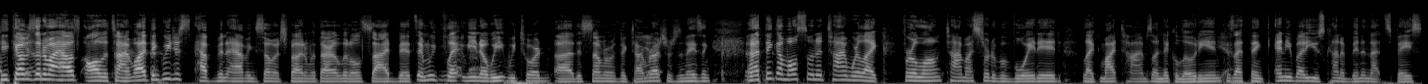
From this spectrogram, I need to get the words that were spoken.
He comes together. into my house all the time. Well, I think we just have been having so much fun with our little side bits, and we play. You know, we we toured uh, this summer with Big Time Yeah. Rush, which was amazing. And I think I'm also in a time where, like, for a long time, I sort of avoided like my times on Nickelodeon because I think anybody who's kind of been in that space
